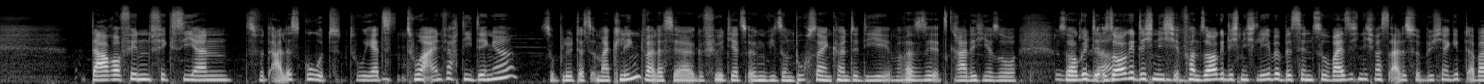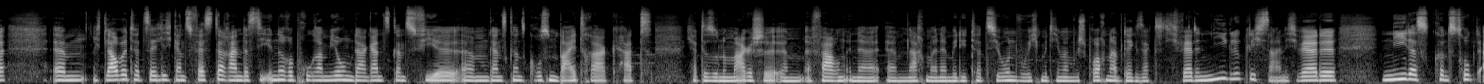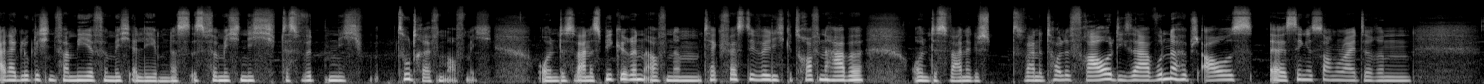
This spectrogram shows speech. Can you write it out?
daraufhin fixieren, es wird alles gut. Tu jetzt, tu einfach die Dinge, so blöd das immer klingt, weil das ja gefühlt jetzt irgendwie so ein Buch sein könnte, die, was ist jetzt gerade hier so, Sorge, Sorge dich nicht, von Sorge dich nicht lebe bis hin zu, weiß ich nicht, was alles für Bücher gibt, aber ähm, ich glaube tatsächlich ganz fest daran, dass die innere Programmierung da ganz, ganz viel, ähm, ganz, ganz großen Beitrag hat. Ich hatte so eine magische ähm, Erfahrung in der, ähm, nach meiner Meditation, wo ich mit jemandem gesprochen habe, der gesagt hat, ich werde nie glücklich sein, ich werde nie das Konstrukt einer glücklichen Familie für mich erleben. Das ist für mich nicht, das wird nicht zutreffen auf mich. Und es war eine Speakerin auf einem Tech-Festival, die ich getroffen habe. Und es war eine, war eine tolle Frau, die sah wunderhübsch aus, äh, Singer-Songwriterin,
